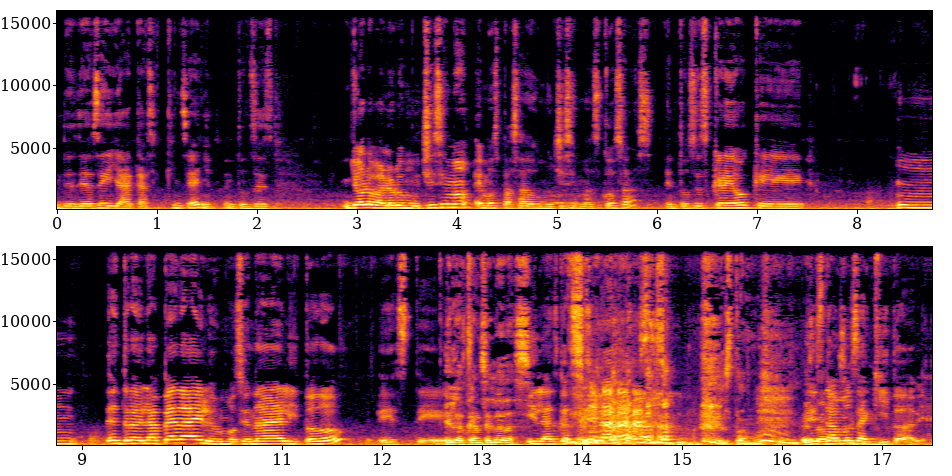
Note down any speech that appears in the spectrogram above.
desde hace ya casi 15 años. Entonces, yo lo valoro muchísimo. Hemos pasado muchísimas cosas. Entonces, creo que mm, dentro de la peda y lo emocional y todo, Este. Y las canceladas. y las canceladas. Estamos. Estamos aquí todavía.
